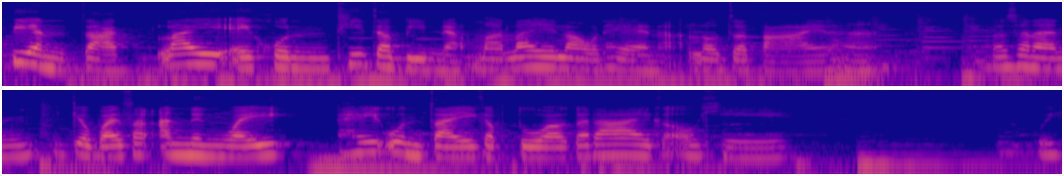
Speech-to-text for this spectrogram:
เปลี่ยนจากไล่ไอคนที่จะบินเนี่ยมาไล่เราแทนอะเราจะตายนะฮะ เพราะฉะนั้นเก็บไว้สักอันนึงไว้ให้อุ่นใจกับตัวก็ได้ก็โอเค อุ้ย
